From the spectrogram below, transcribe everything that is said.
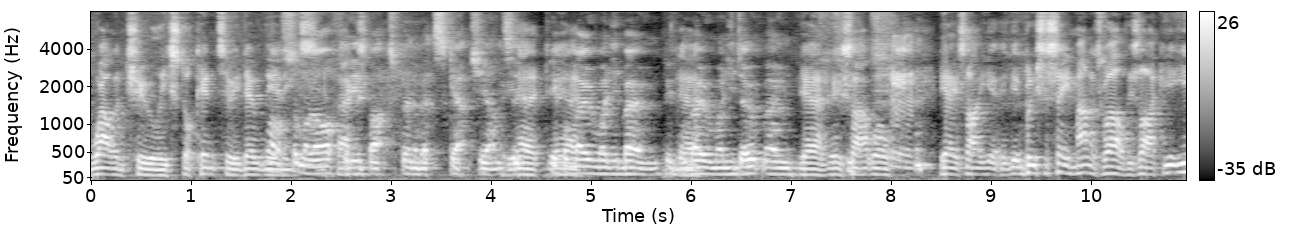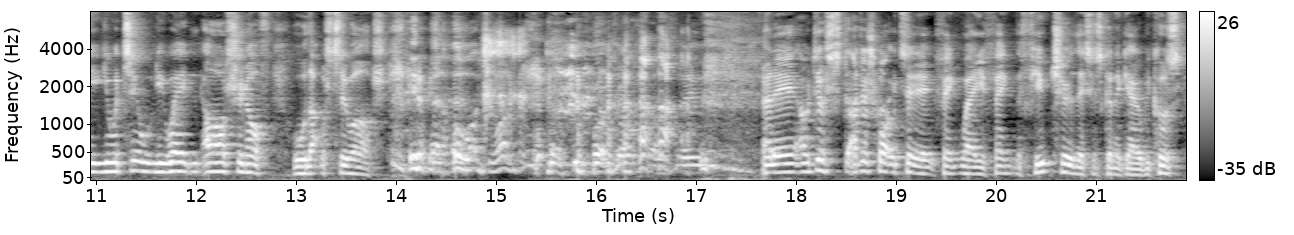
well and truly stuck into it, don't they? Well, some of our feedback's been a bit sketchy, hasn't yeah, it? People yeah. moan when you moan, people yeah. moan when you don't moan. Yeah, it's like, well, yeah, it's like, but it's the same man as well. He's like, you, you were too, you weren't harsh enough. Oh, that was too harsh. oh, what do you want? what do you want and uh, I just, I just wanted to think where you think the future of this is going to go because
